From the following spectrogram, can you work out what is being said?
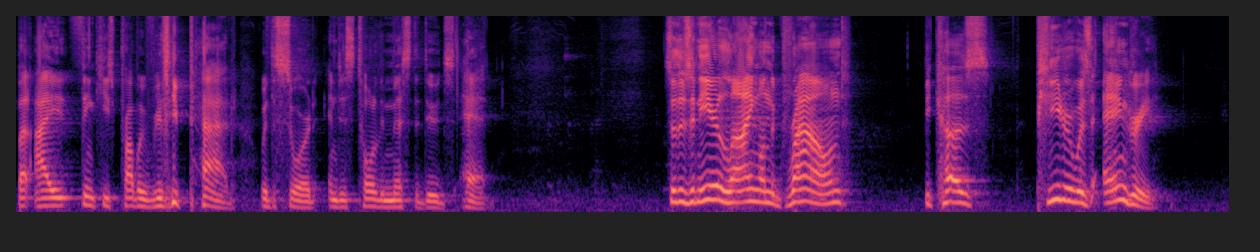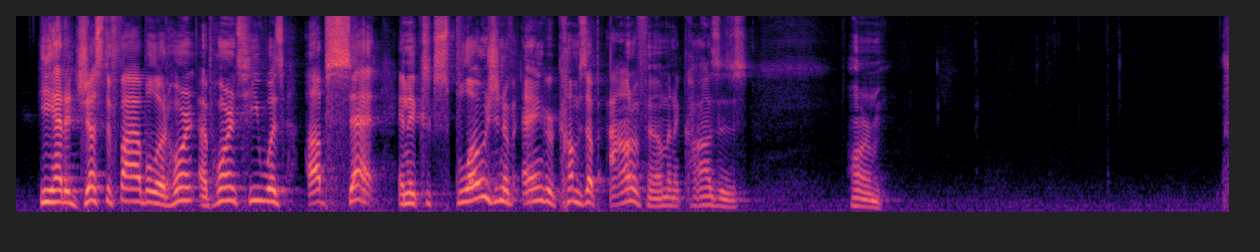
but I think he's probably really bad with the sword and just totally missed the dude's head. So there's an ear lying on the ground because Peter was angry. He had a justifiable abhorrence. He was upset. And an explosion of anger comes up out of him and it causes harm.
